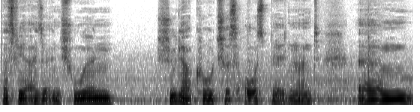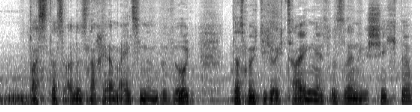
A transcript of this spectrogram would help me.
dass wir also in Schulen Schülercoaches ausbilden und ähm, was das alles nachher im Einzelnen bewirkt, das möchte ich euch zeigen. Das ist eine Geschichte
